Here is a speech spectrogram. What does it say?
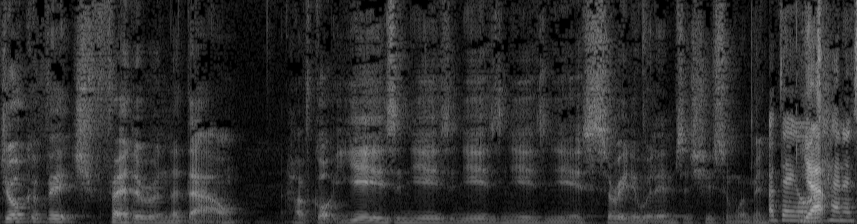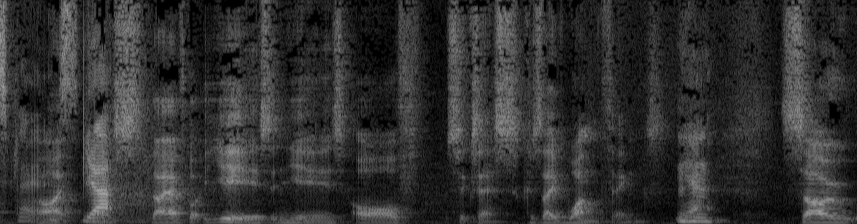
Djokovic, Federer, and Nadal have got years and years and years and years and years. Serena Williams, let's use some women. are they all Yeah. tennis players Right, Yeah. Yes, they have got years and years of success because they've won things. yeah Mhm. So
